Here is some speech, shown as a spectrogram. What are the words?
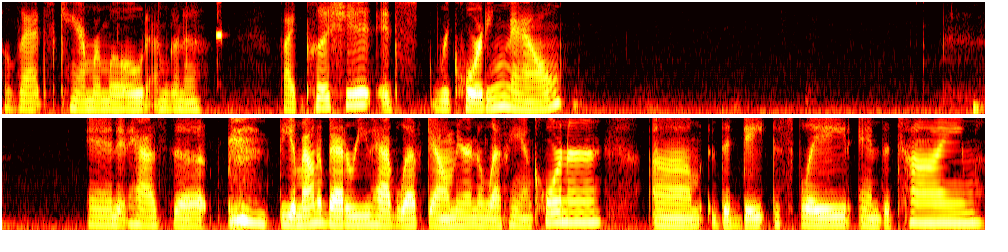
So that's camera mode. I'm going to, if I push it, it's recording now. And it has the, the amount of battery you have left down there in the left hand corner um, the date displayed and the time.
